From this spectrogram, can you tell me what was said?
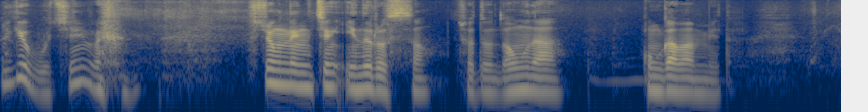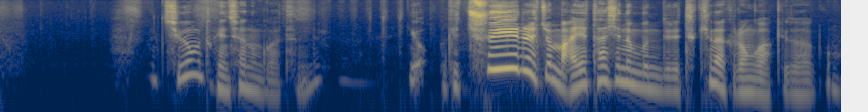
이게 뭐지? 수족냉증 인으로서 저도 너무나 공감합니다. 지금은 또 괜찮은 것 같은데. 추위를 좀 많이 타시는 분들이 특히나 그런 것 같기도 하고.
